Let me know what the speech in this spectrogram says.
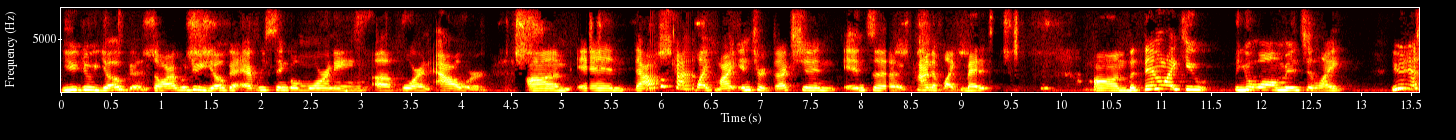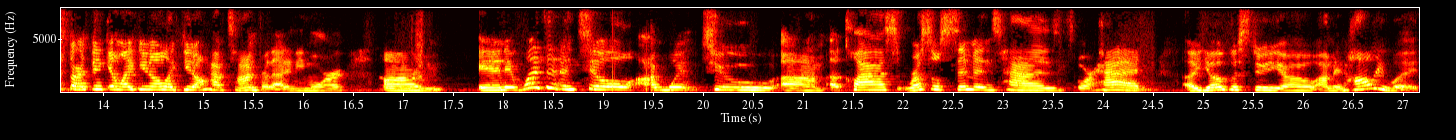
you do yoga. So I would do yoga every single morning uh, for an hour. Um, and that was kind of like my introduction into kind of like meditation. Um, but then like you you all mentioned like you just start thinking like you know like you don't have time for that anymore. Um, and it wasn't until I went to um, a class. Russell Simmons has or had a yoga studio um, in Hollywood,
